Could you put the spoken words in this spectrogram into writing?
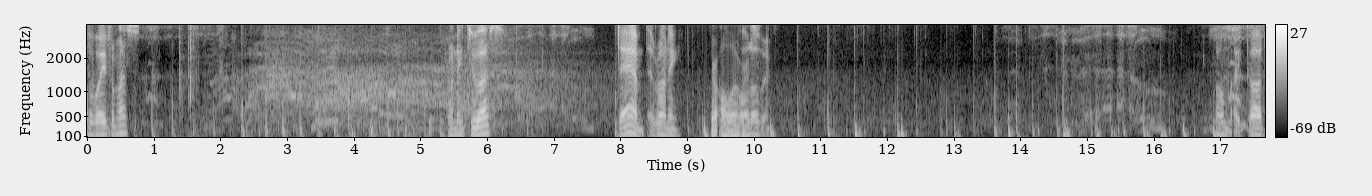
Away from us. Running to us. Damn, they're running They're all over all us. over. Oh my god.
